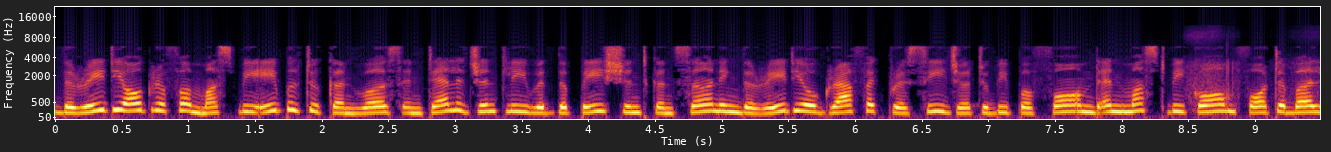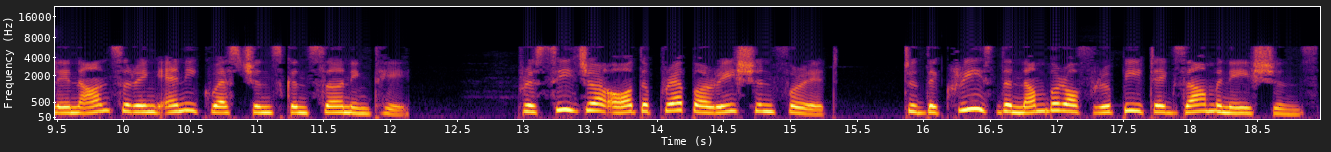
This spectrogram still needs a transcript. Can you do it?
the radiographer must be able to converse intelligently with the patient concerning the radiographic procedure to be performed and must be comfortable in answering any questions concerning the procedure or the preparation for it. To decrease the number of repeat examinations,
